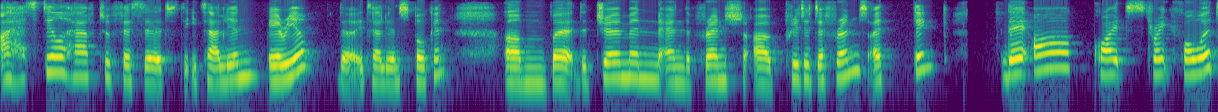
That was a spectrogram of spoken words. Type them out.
I still have to visit the Italian area, the Italian spoken, um, but the German and the French are pretty different. I think they are quite straightforward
